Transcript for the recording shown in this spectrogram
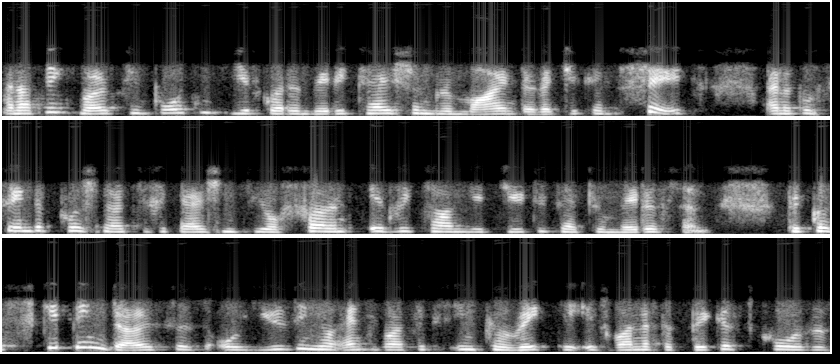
And I think most importantly, you've got a medication reminder that you can set and it will send a push notification to your phone every time you're due to take your medicine. Because skipping doses or using your antibiotics incorrectly is one of the biggest causes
